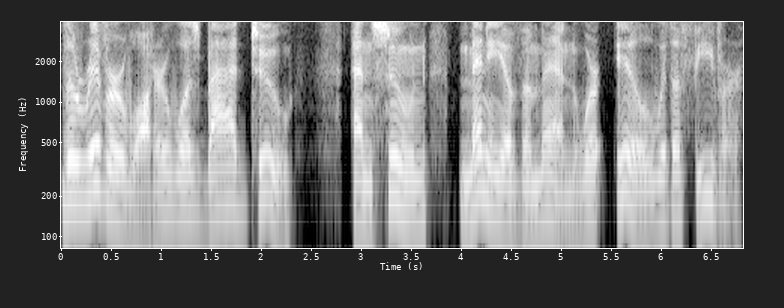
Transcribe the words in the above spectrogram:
The river water was bad too, and soon many of the men were ill with a fever.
